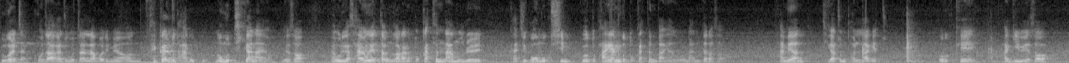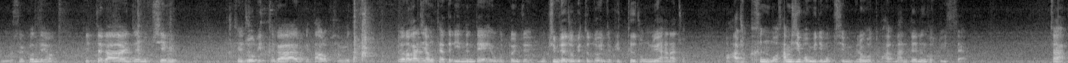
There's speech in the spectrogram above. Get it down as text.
그걸 짜- 꽂아가지고 잘라버리면 색깔도 다르고 너무 티가 나요. 그래서 우리가 사용했던 거랑 똑같은 나무를 가지고 목심 그것도 방향도 똑같은 방향으로 만들어서 하면 티가 좀 덜 나겠죠. 그렇게 하기 위해서 이걸 쓸 건데요. 비트가 이제 목심 제조 비트가 이렇게 따로 팝니다. 여러 가지 형태들이 있는데 이것도 이제 목심 제조 비트도 이제 비트 종류의 하나죠. 어, 아주 큰 뭐 35mm 목심 이런 것도 바- 만드는 것도 있어요. 자,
